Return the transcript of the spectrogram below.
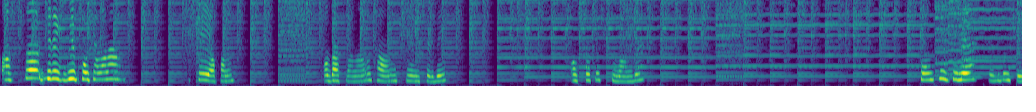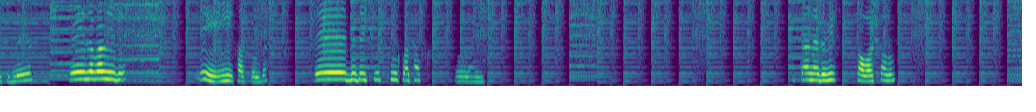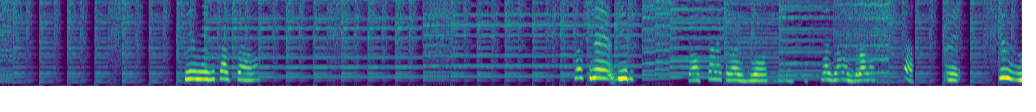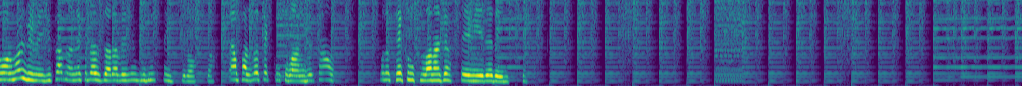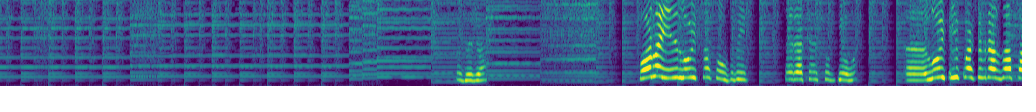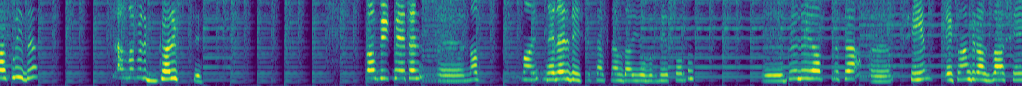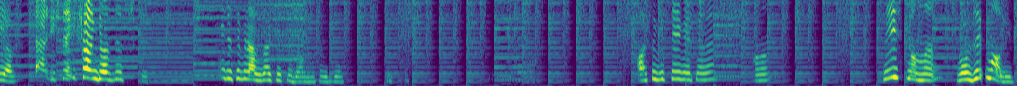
Aslında direkt bir Pokemon'a şey yapalım. Odaklanalım. Tamam işini bitirdik. Oktateş kullandı. Kompleks ile hızlı bir şekilde ve level 7. İyi iyi kasıldı. Ve dedektif quick atak öğrendi. Bir tane de bir savaşalım. 27 kalp daha. Flash ile bir Rasta ne kadar vurursun? Flash bana vuramaz hani normal bir Magikarp'la ne kadar zarar verebilirsin ki Rasta. En fazla tackle kullanabilirsin ama bu da tackle kullanacak seviyede değil işte. Hızlıca. Bu arada yeni Lloyd nasıl oldu bir söylerseniz çok iyi olur. Ee, Lloyd ilk başta biraz daha farklıydı. Biraz daha böyle garipti. Ben büyük bir yerden e, nasıl na- neleri değiştirsen falan daha iyi olur diye sordum. Ee, böyle yap mesela e, şeyim ekran biraz daha şey yap. Yani işte şu an gördüğünüz gibi. Öncesi biraz daha kötüydü anlatabileceğim. Artık bir şey. Ana. Ne istiyorsun lan? Rozet mi alayım?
